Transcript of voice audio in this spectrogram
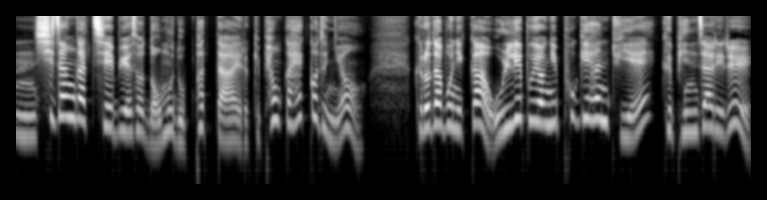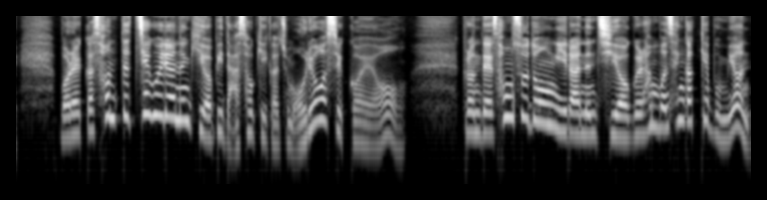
음, 시장 가치에 비해서 너무 높았다 이렇게 평가했거든요. 그러다 보니까 올리브영이 포기한 뒤에 그 빈자리를 뭐랄까 선뜻 채우려는 기업이 나서기가 좀 어려웠을 거예요. 그런데 성수동이라는 지역을 한번 생각해 보면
